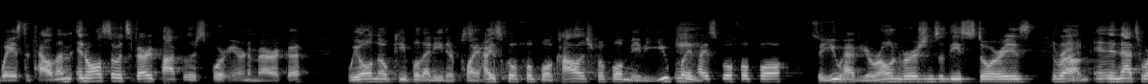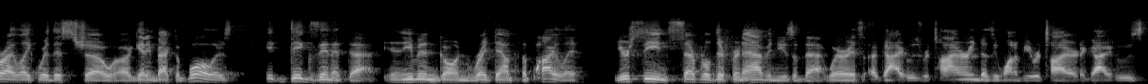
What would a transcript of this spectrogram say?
ways to tell them. And also, it's a very popular sport here in America. We all know people that either play high school football, college football. Maybe you played mm. high school football, so you have your own versions of these stories. Right. Um, and, and, that's where I like where this show, uh, getting back to Ballers, it digs in at that. And even going right down to the pilot, you're seeing several different avenues of that, where it's a guy who's retiring. Does he want to be retired? A guy who's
